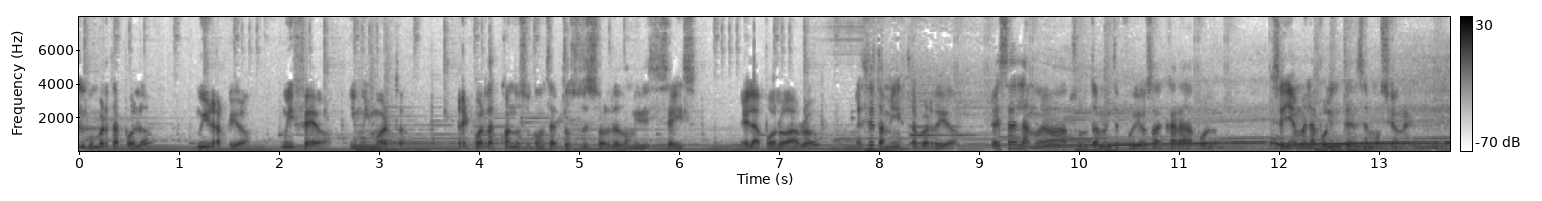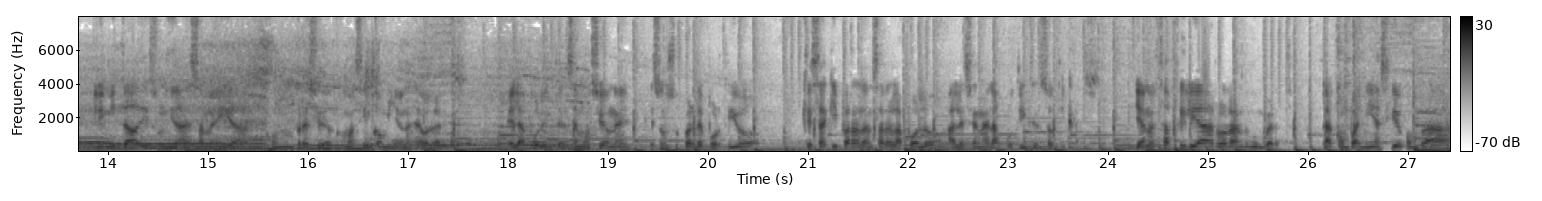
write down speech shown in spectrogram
Gumbert Apollo? Muy rápido, muy feo y muy muerto. ¿Recuerdas cuando su concepto sucesor de 2016, el Apollo Arrow? Ese también está perdido. Esta es la nueva, absolutamente furiosa cara de Apollo. Se llama el Apollo Intense Emociones, limitado a 10 unidades a medida con un precio de 2,5 millones de dólares. El Apollo Intense Emociones es un superdeportivo que está aquí para lanzar al Apollo a la escena de las boutiques exóticas. Ya no está afiliada a Roland Gumbert. La compañía ha sido comprada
